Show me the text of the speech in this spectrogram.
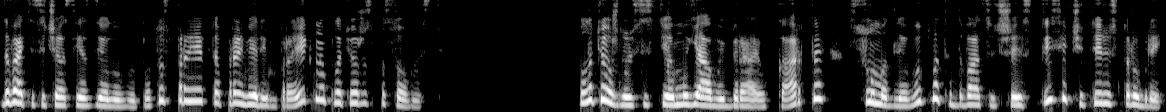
Давайте сейчас я сделаю выплату с проекта, проверим проектную платежеспособность. Платежную систему я выбираю карты. Сумма для выплаты 26 400 рублей.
